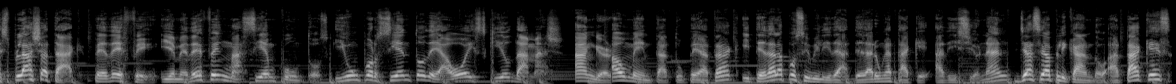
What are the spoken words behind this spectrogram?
Splash Attack. PDF y MDF más 100 puntos y 1% de AOE Skill Damage. Anger aumenta tu P-Attack y te da la posibilidad de dar un ataque adicional, ya sea aplicando ataques,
